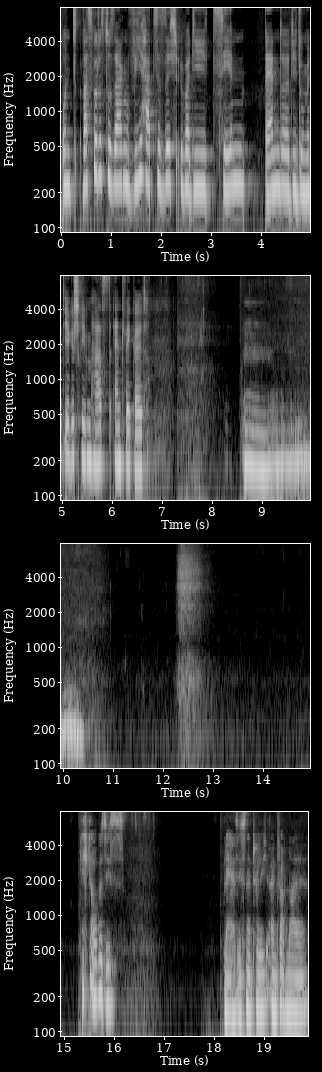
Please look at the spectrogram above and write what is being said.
Und was würdest du sagen, wie hat sie sich über die zehn Bände, die du mit ihr geschrieben hast, entwickelt? Ich glaube, sie ist, naja, sie ist natürlich einfach mal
